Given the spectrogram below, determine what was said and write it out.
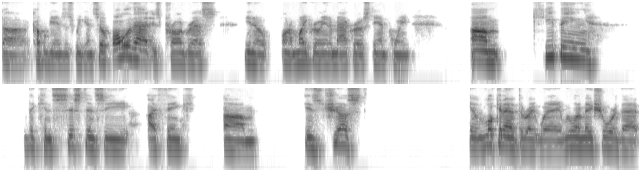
uh couple games this weekend. So all of that is progress you know, on a micro and a macro standpoint. Um, keeping the consistency, I think, um, is just you know looking at it the right way. We want to make sure that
